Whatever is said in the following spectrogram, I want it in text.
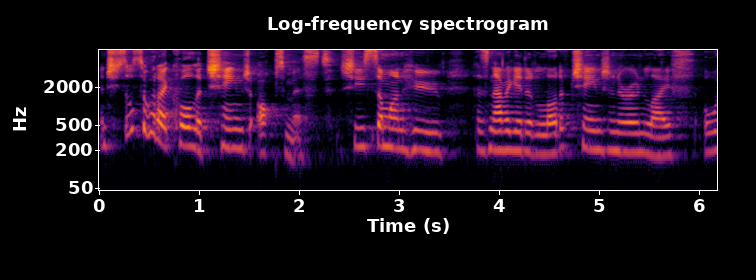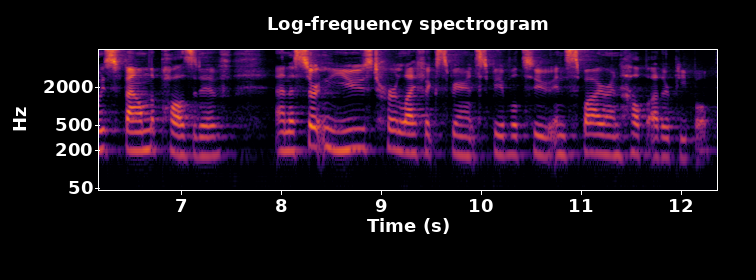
And she's also what I call a change optimist. She's someone who has navigated a lot of change in her own life, always found the positive, and has certainly used her life experience to be able to inspire and help other people.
